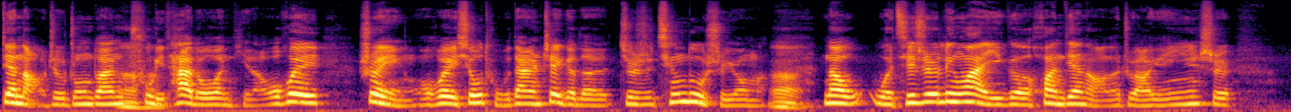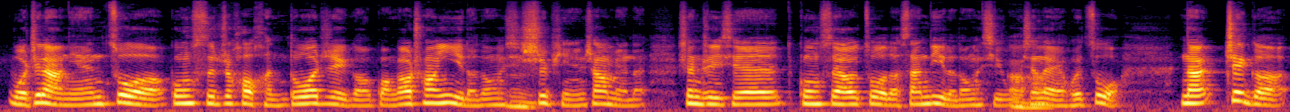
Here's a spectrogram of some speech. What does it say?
电脑这个终端处理太多问题的。我会摄影，我会修图，但是这个的就是轻度使用嘛。嗯那我其实另外一个换电脑的主要原因是。我这两年做公司之后，很多这个广告创意的东西、嗯视频上面的，甚至一些公司要做的 3D 的东西，我现在也会做。那这个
